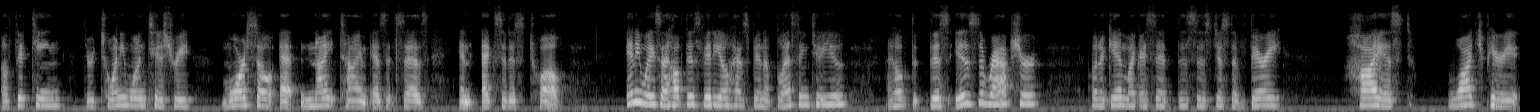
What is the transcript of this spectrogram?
of 15 through 21 Tishri, more so at nighttime as it says in Exodus 12. Anyways, I hope this video has been a blessing to you. I hope that this is the rapture. But again, like I said, this is just a very highest watch period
